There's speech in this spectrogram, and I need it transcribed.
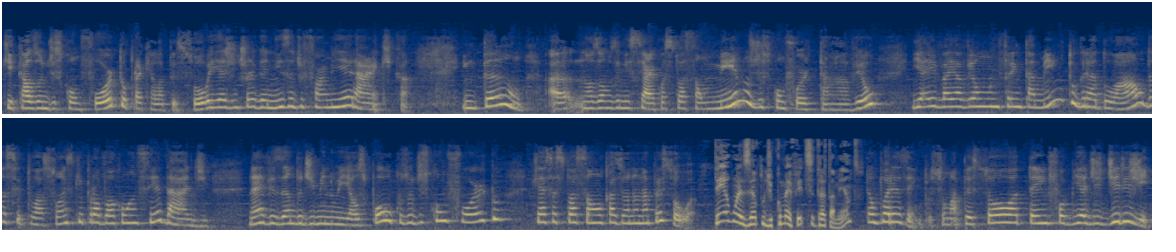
que causam desconforto para aquela pessoa e a gente organiza de forma hierárquica. Então, nós vamos iniciar com a situação menos desconfortável e aí vai haver um enfrentamento gradual das situações que provocam ansiedade né, visando diminuir aos poucos o desconforto que essa situação ocasiona na pessoa. Tem algum exemplo de como é feito esse tratamento? Então, por exemplo, se uma pessoa tem fobia de dirigir,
